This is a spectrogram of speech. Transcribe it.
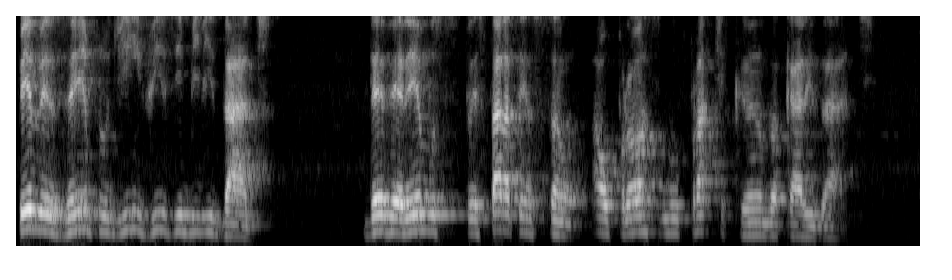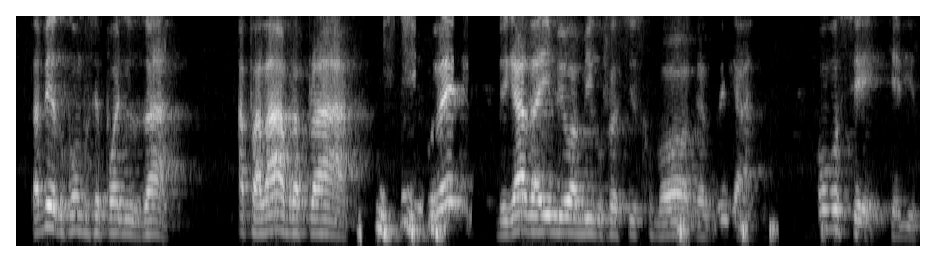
pelo exemplo de invisibilidade. Deveremos prestar atenção ao próximo praticando a caridade. Tá vendo como você pode usar a palavra para estímulo, né? Obrigado aí, meu amigo Francisco Mogas. Obrigado. Com você, querido.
